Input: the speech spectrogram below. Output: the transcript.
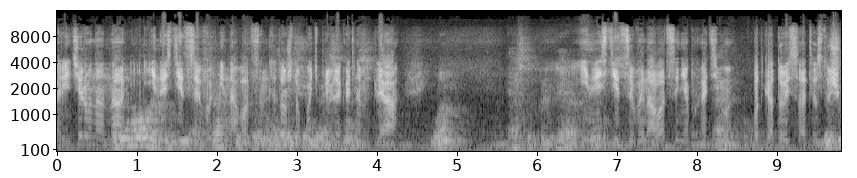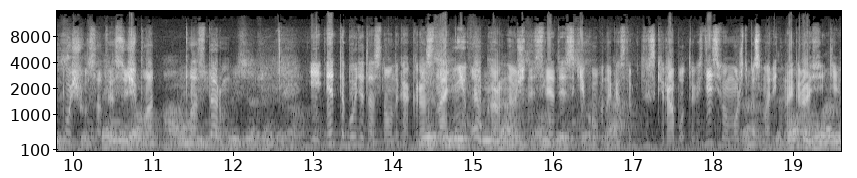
ориентирована на инвестиции в инновации, для того, чтобы быть привлекательным для инвестиции в инновации необходимо подготовить соответствующую почву, соответствующий плат плацдарм. И это будет основано как раз на НИОКР, научно-исследовательских опытно-конструкторских работах. Здесь вы можете посмотреть на графике.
